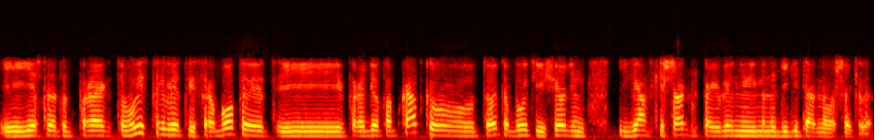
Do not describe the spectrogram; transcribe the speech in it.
И если этот проект выстрелит и сработает, и пройдет обкатку, то это будет еще один гигантский шаг к появлению именно дигитального шекеля.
